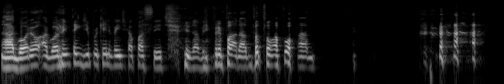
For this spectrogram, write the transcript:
Ah, agora, eu, agora eu entendi porque ele vem de capacete. Já vem preparado para tomar porrada.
